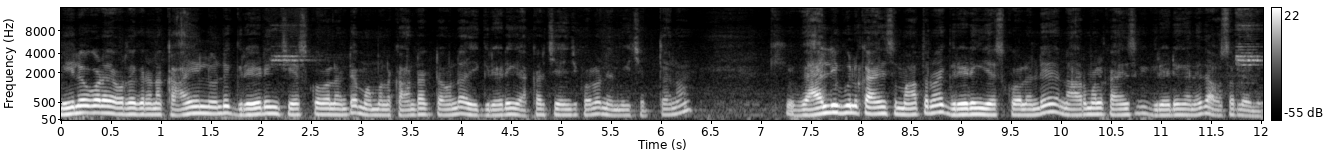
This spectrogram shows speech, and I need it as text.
మీలో కూడా ఎవరి దగ్గరైనా కాయిన్ నుండి గ్రేడింగ్ చేసుకోవాలంటే మమ్మల్ని కాంటాక్ట్ అవ్వండి. అది గ్రేడింగ్ ఎక్కడ చేయించుకోవాలో నేను మీకు చెప్తాను. వాల్యుబుల్ కాయిన్స్ మాత్రమే గ్రేడింగ్ చేసుకోవాలండి. నార్మల్ కాయిన్స్కి గ్రేడింగ్ అనేది అవసరం లేదు.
